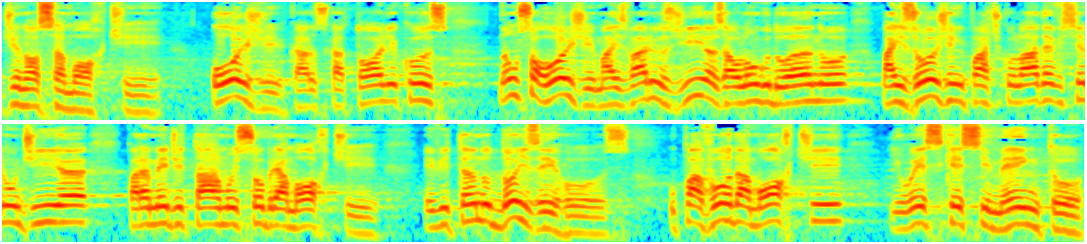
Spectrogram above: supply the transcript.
de nossa morte. Hoje, caros católicos, não só hoje, mas vários dias ao longo do ano, mas hoje em particular deve ser um dia para meditarmos sobre a morte, evitando dois erros: o pavor da morte e o esquecimento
